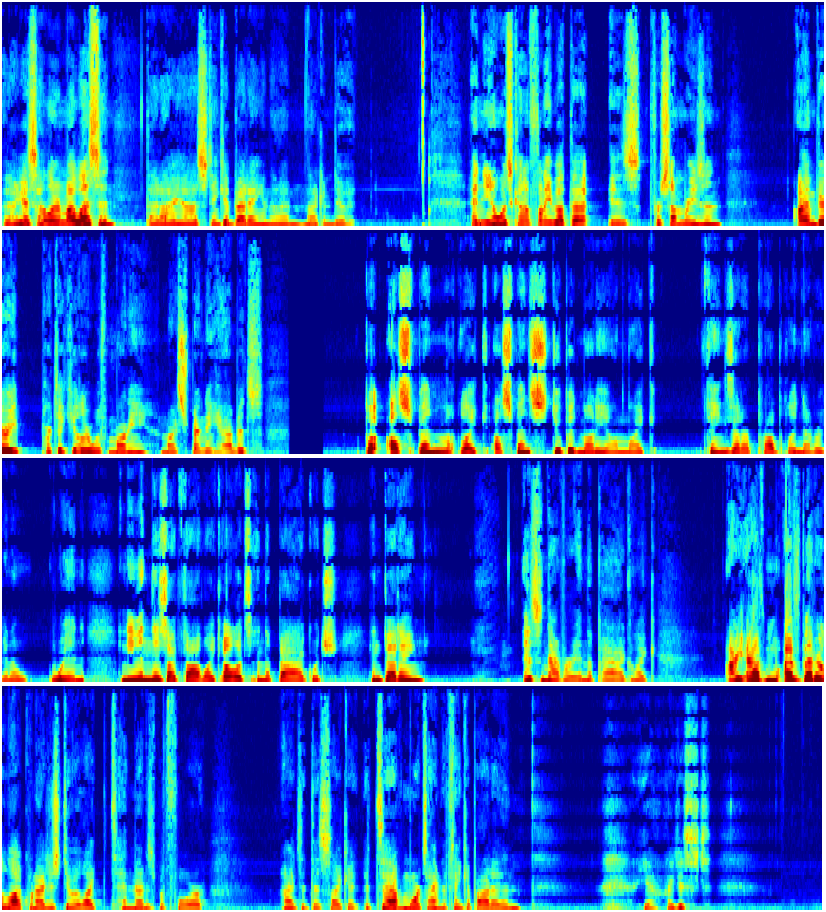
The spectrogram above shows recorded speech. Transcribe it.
I guess I learned my lesson that I uh, stink at betting, and I'm not going to do it. And you know what's kind of funny about that is, for some reason, I'm very particular with money and my spending habits but I'll spend like I'll spend stupid money on like things that are probably never gonna win. And even this, I thought like, oh, it's in the bag, which in betting, is never in the bag. Like, I have I have better luck when I just do it like ten minutes before I did this. Like, to have more time to think about it. And yeah, I just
